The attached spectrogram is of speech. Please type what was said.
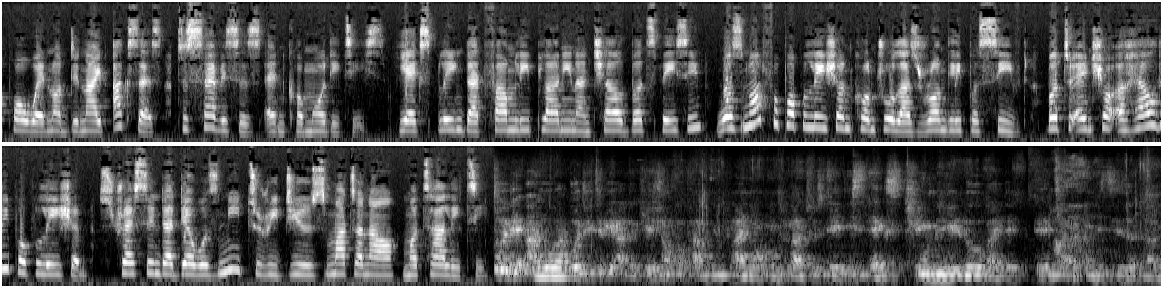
poor were not denied access to services and commodities. He explained that family planning and childbirth spacing was not for population control as wrongly perceived, but to ensure a healthy population, stressing that there was need to reduce maternal mortality. So the annual budgetary allocation for family planning in Plateau State is extremely low by the data or indices that are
